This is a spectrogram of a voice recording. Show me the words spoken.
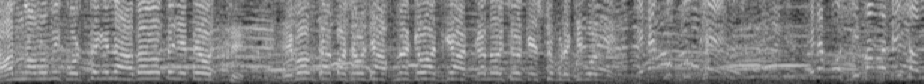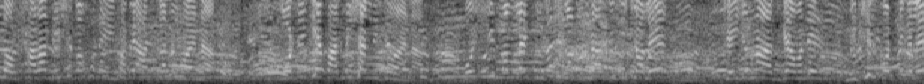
রামনবমী করতে গেলে আদালতে যেতে হচ্ছে। এবং তার পাশাপাশি আপনাকেও আজকে আটকানো হয়েছিল কেষ্টপুরে, কি বলবেন? এটা খুব দুঃখে এটা পশ্চিমবাংলাতেই সম্ভব। সারা দেশে কখনো এইভাবে আটকানো হয় না। কোর্টে গিয়ে পারমিশন নিতে হয় না। পশ্চিমবাংলায় তুষ্টিকরণ রাজনীতি চলে। সেই জন্য আজকে আমাদের মিছিল করতে গেলে,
